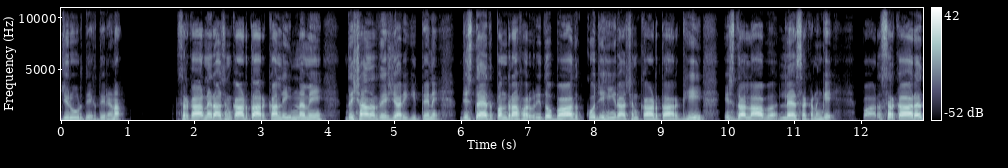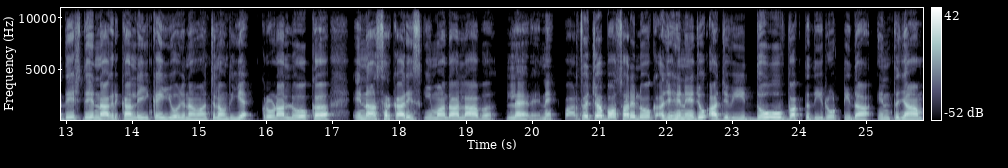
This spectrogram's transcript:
ਜਰੂਰ ਦੇਖਦੇ ਰਹਿਣਾ। ਸਰਕਾਰ ਨੇ ਰਾਸ਼ਨ ਕਾਰਡ ਧਾਰਕਾਂ ਲਈ ਨਵੇਂ ਦਿਸ਼ਾ ਨਿਰਦੇਸ਼ ਜਾਰੀ ਕੀਤੇ ਨੇ, ਜਿਸ ਤਹਿਤ 15 ਫਰਵਰੀ ਤੋਂ ਬਾਅਦ ਕੁਝ ਹੀ ਰਾਸ਼ਨ ਕਾਰਡ ਧਾਰਕ ਹੀ ਇਸ ਦਾ ਲਾਭ ਲੈ ਸਕਣਗੇ। ਭਾਰਤ ਸਰਕਾਰ ਦੇਸ਼ ਦੇ ਨਾਗਰਿਕਾਂ ਲਈ ਕਈ ਯੋਜਨਾਵਾਂ ਚਲਾਉਂਦੀ ਹੈ। ਕਰੋੜਾਂ ਲੋਕ ਇਹਨਾਂ ਸਰਕਾਰੀ ਸਕੀਮਾਂ ਦਾ ਲਾਭ ਲੈ ਰਹੇ ਨੇ। ਭਾਰਤ ਵਿੱਚ ਬਹੁਤ ਸਾਰੇ ਲੋਕ ਅਜਿਹੇ ਨੇ ਜੋ ਅੱਜ ਵੀ ਦੋ ਵਕਤ ਦੀ ਰੋਟੀ ਦਾ ਇੰਤਜ਼ਾਮ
